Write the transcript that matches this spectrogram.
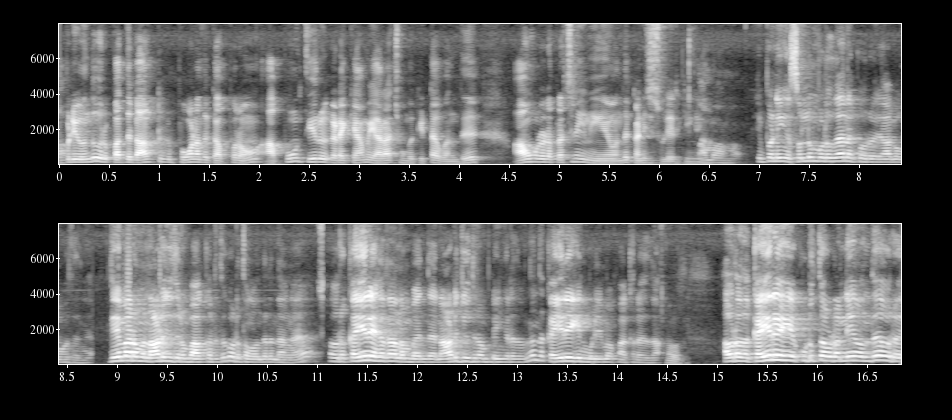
அப்படி வந்து ஒரு பத்து டாக்டருக்கு போனதுக்கு அப்புறம் அப்பவும் தீர்வு கிடைக்காம யாராச்சும் உங்ககிட்ட வந்து அவங்களோட பிரச்சனையை நீங்கள் வந்து கணிச்சு சொல்லியிருக்கீங்களா? ஆமாம் ஆமாம் இப்போ நீங்கள் சொல்லும் பொழுது தான் எனக்கு ஒரு ஞாபகம் வருதுங்க. இதே மாதிரி நம்ம நாடு ஜோதிடம் பார்க்கறதுக்கு ஒருத்தவங்க வந்திருந்தாங்க. அவர் கைரேகை தான் நம்ம இந்த நாடு ஜோதிடம் அப்படிங்கிறது வந்து அந்த கைரேகையின் மூலியமாக பார்க்கறது தான். அவர் அந்த கைரேகையை கொடுத்த உடனே வந்து அவர்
